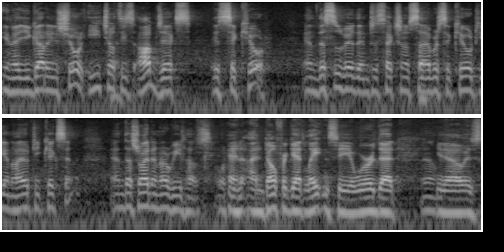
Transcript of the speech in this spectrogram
you know, you got to ensure each of these objects is secure, and this is where the intersection of cybersecurity and IoT kicks in, and that's right in our wheelhouse. And, and don't forget latency, a word that Yeah. you know is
